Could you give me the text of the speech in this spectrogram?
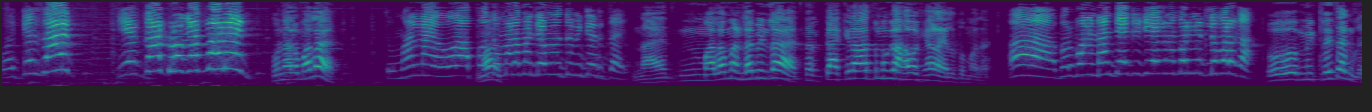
वकील साहेब एक गाठ डोक्यात पडेल कोणाला मला तुम्हाला नाही हो आपण मग? तुम्हाला म्हटल्यामुळे तुम्ही करताय नाही मला म्हणला बिनला तर टाकीला आज मग हवा खेळायला तुम्हाला हा बरं भांडण त्या दिवशी एक नंबर मिटलं बरं का हो हो मिटलंय चांगलं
